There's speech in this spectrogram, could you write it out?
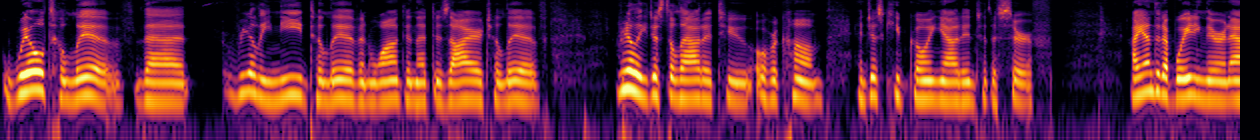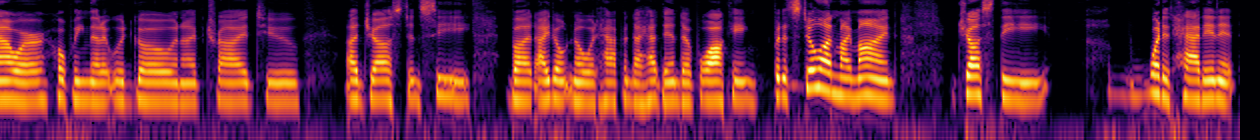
will to live that really need to live and want and that desire to live really just allowed it to overcome and just keep going out into the surf i ended up waiting there an hour hoping that it would go and i've tried to adjust and see, but I don't know what happened. I had to end up walking, but it's still on my mind just the what it had in it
